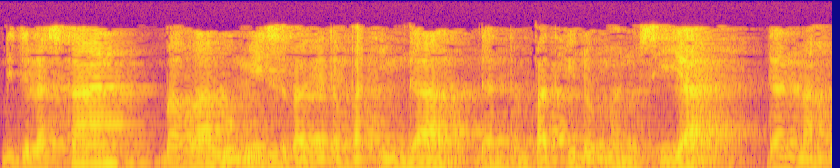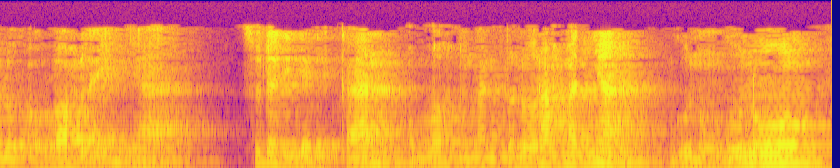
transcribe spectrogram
Dijelaskan bahwa bumi sebagai tempat tinggal dan tempat hidup manusia dan makhluk Allah lainnya. Sudah dijadikan Allah dengan penuh rahmatnya. Gunung-gunung,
